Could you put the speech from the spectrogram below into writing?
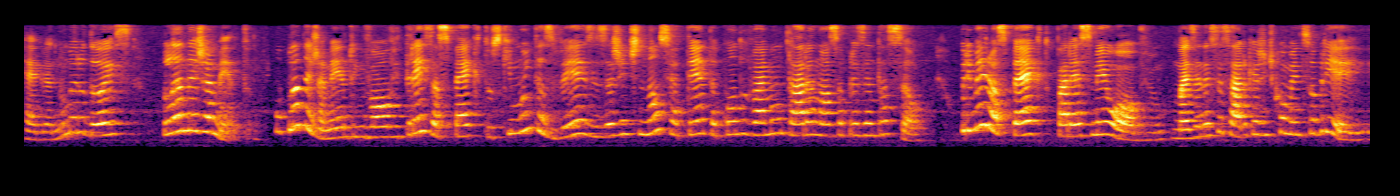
Regra número 2: planejamento. O planejamento envolve três aspectos que muitas vezes a gente não se atenta quando vai montar a nossa apresentação. O primeiro aspecto parece meio óbvio, mas é necessário que a gente comente sobre ele.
